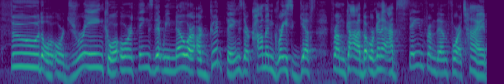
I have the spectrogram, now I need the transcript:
food or, or drink or, or things that we know are, are good things. They're common grace gifts from God, but we're going to abstain from them for a time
